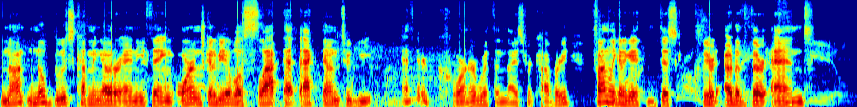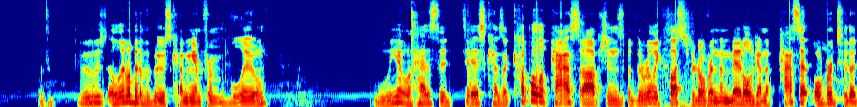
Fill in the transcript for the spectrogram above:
Not no boost coming out or anything. Orange gonna be able to slap that back down to the other corner with a nice recovery. Finally gonna get the disc cleared out of their end. With a boost, a little bit of a boost coming in from blue. Leo has the disc, has a couple of pass options, but they're really clustered over in the middle. Gonna pass that over to the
